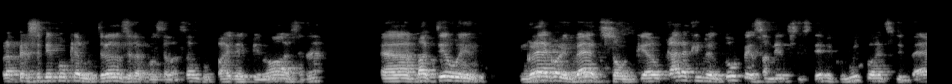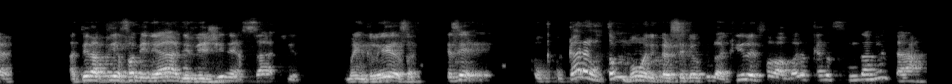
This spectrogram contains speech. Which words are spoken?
para perceber qual era o trânsito da constelação, o pai da hipnose, né? Ah, bateu em, Gregory Bateson, que é o cara que inventou o pensamento sistêmico muito antes de Bert, a terapia familiar de Virginia Satir, uma inglesa. Quer dizer, o, o cara era tão bom, ele percebeu tudo aquilo, ele falou: agora eu quero fundamentar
